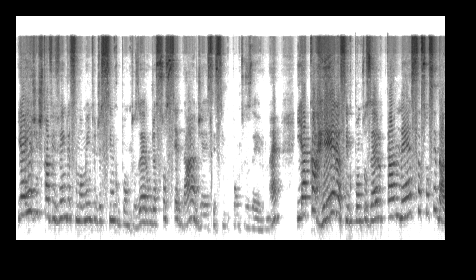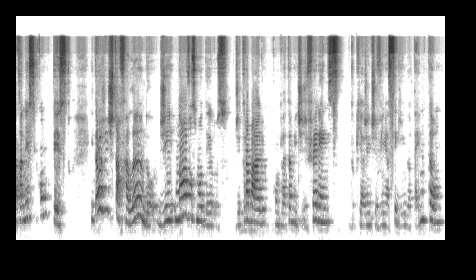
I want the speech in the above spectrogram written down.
E aí a gente está vivendo esse momento de 5.0, onde a sociedade é esse 5.0, né? E a carreira 5.0 está nessa sociedade, está nesse contexto. Então a gente está falando de novos modelos de trabalho completamente diferentes do que a gente vinha seguindo até então.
